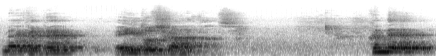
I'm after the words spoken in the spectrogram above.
맨 끝에 에이도스가 나타났어. 근데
